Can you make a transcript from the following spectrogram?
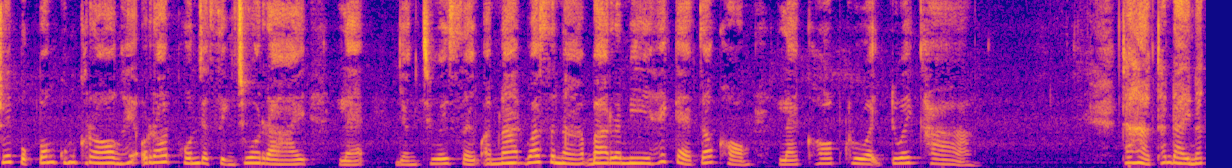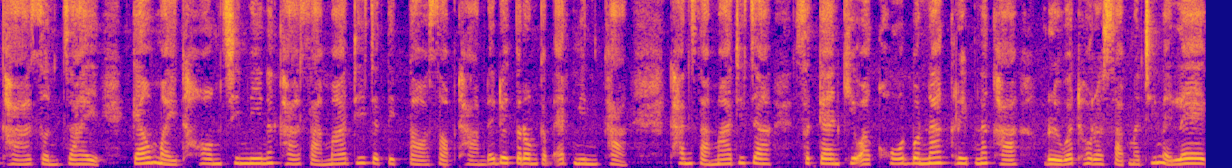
ช่วยปกป้องคุ้มครองให้รอดพ้นจากสิ่งชั่วร้าย และยังช่วยเสริมอำนาจวาสนาบารมีให้แก่เจ้าของและครอบครัวอีกด้วยค่ะ ถ้าหากท่านใดนะคะสนใจแก้วไหมทองชิ้นนี้นะคะ สามารถที่จะติดต่อสอบถามได้โดยตรงกับแอดมินค่ะ ท่านสามารถที่จะสแกน QR Code บนหน้าคลิปนะคะ หรือว่าโทรศัพท์มาที่หมายเลข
